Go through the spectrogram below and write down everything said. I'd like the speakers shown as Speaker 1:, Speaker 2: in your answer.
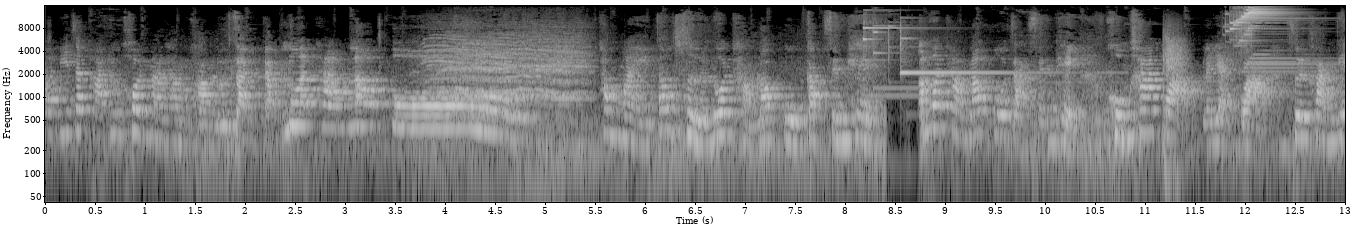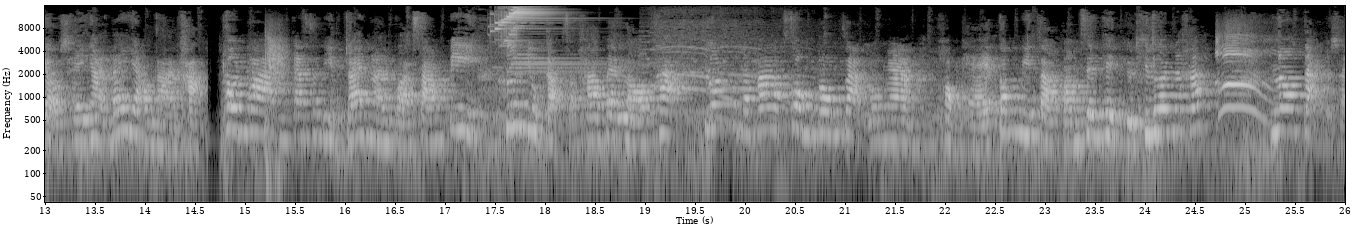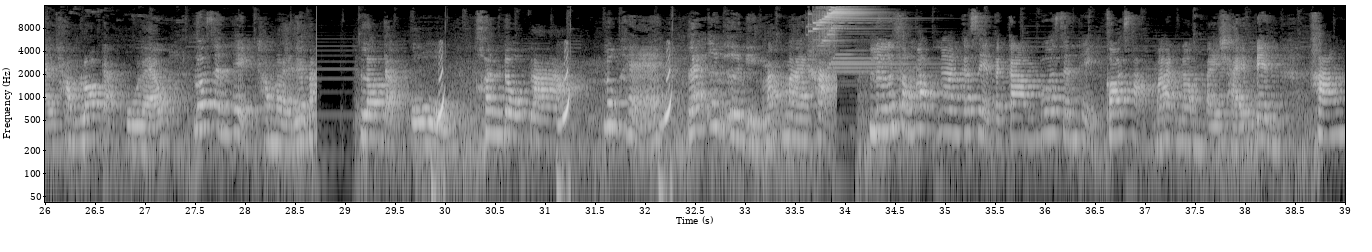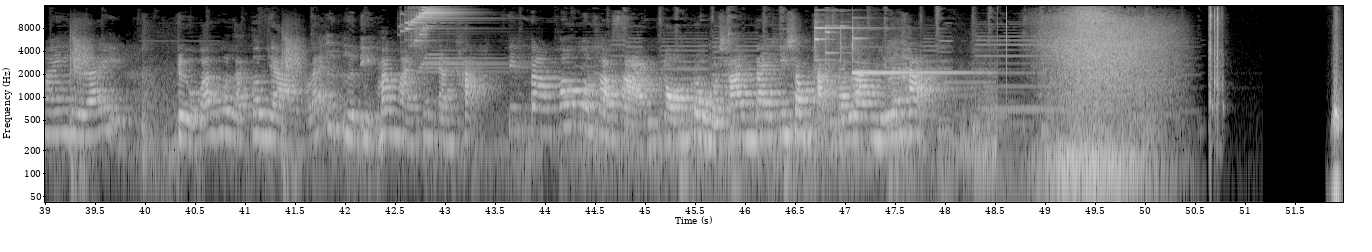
Speaker 1: วันนี้จะพาทุกคนมาทำรอบปูทำไมต้องซื้อลวดทำรอบปูกับเซนเทคลวดทำรอบปูจากเซนเทคคุ้มค่ากว่าประหยัดกว่า ซื้อครั้งเดียวใช้งานได้ยาวนานค่ะ ทนทานการสนิมได้นานกว่า 3 ปี ขึ้นอยู่กับสภาพแวดล้อมค่ะลวดคุณภาพส่งตรงจากโรงงานของแท้ต้องมีตาปั๊มเซนเทคอยู่ที่ลวดนะคะ นอกจากจะใช้ทำรอบดักปูแล้วลวดเซนเทคทำอะไรได้บ้าง รอบดักปู คอนโดปลา ลูกแห และอื่นๆอีกมากมายค่ะ หรือสำหรับงานเกษตรกรรมลวดเซนเทคก็สามารถนำไปใช้เป็นค้างไม้เลื้อย หรือว่าลวดรัดต้นยาง และอื่นๆอีกมากมายเช่นกันค่ะ ติดตามข้อมูลข่าวสารพร้อมโปรโมชั่นได้ที่ช่องทางด้านล่างนี้เลยค่ะ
